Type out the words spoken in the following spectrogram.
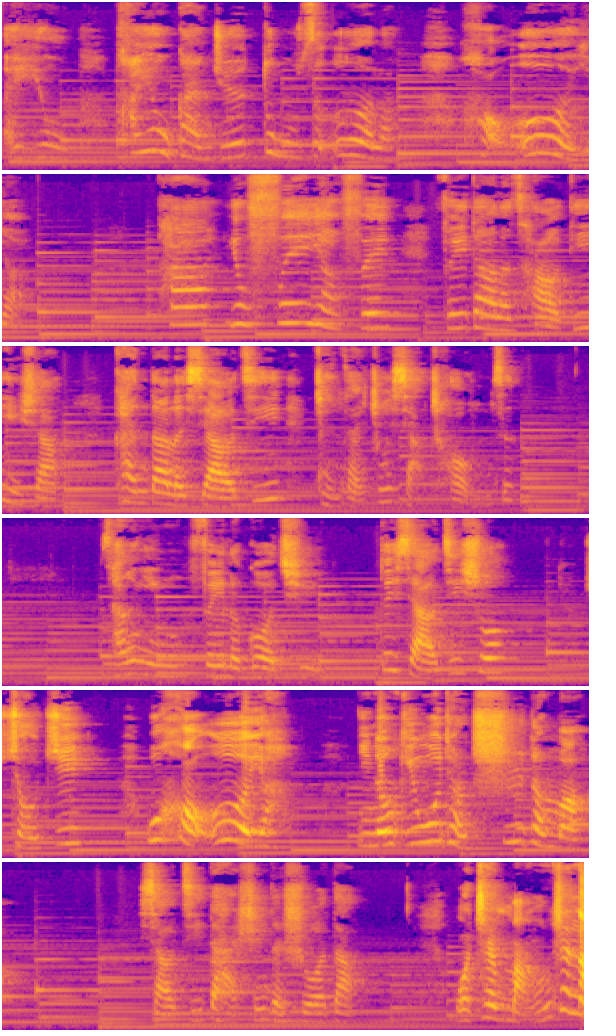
哎呦，它又感觉肚子饿了，好饿呀！它又飞呀飞，飞到了草地上，看到了小鸡正在捉小虫子。苍蝇飞了过去，对小鸡说：“小鸡，我好饿呀，你能给我点吃的吗？”小鸡大声地说道。我正忙着呢。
